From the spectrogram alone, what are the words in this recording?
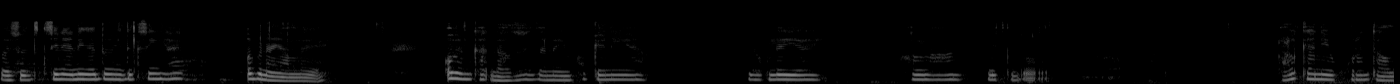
Waa soo degsinaya aniga hadduu ii degsan yahay. Open ayaan leeyahay open markaad dhahdo sidan ayuu ku leeyahay halkan midka dooro halkan ku qorantahay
